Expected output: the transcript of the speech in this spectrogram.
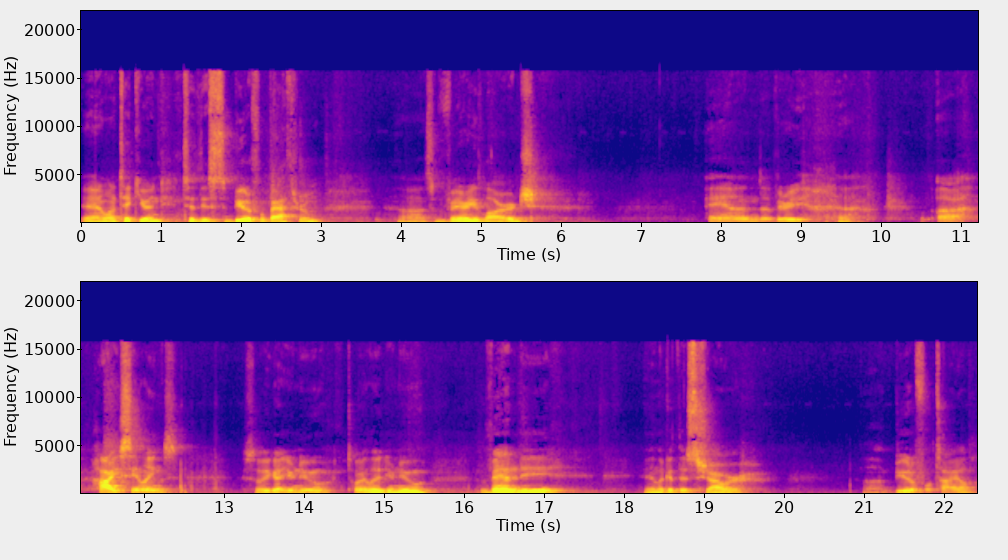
And I want to take you into this beautiful bathroom. Uh, it's very large and uh, very uh, high ceilings. So you got your new toilet, your new vanity, and look at this shower. Uh, beautiful tile.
